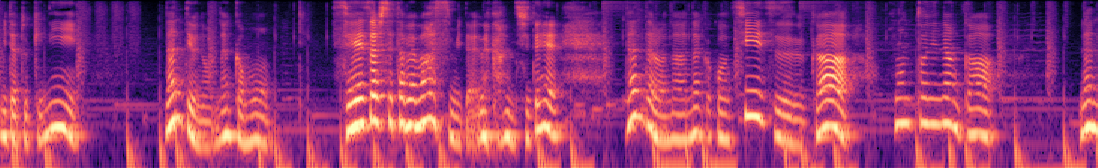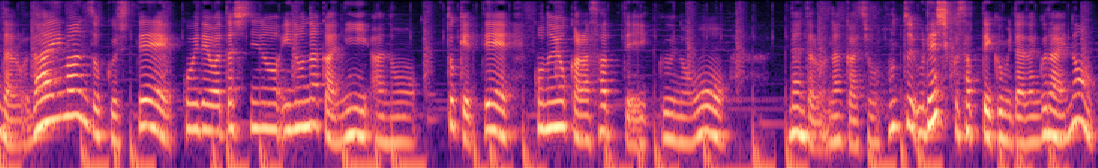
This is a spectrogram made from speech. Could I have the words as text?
見た時に何ていうの？なんかもう正座して食べますみたいな感じでなんだろうななんかこのチーズが本当になんかなんだろう大満足してこれで私の胃の中にあの溶けてこの世から去っていくのをなんだろうなんかちょ本当に嬉しく去っていくみたいなぐらいの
